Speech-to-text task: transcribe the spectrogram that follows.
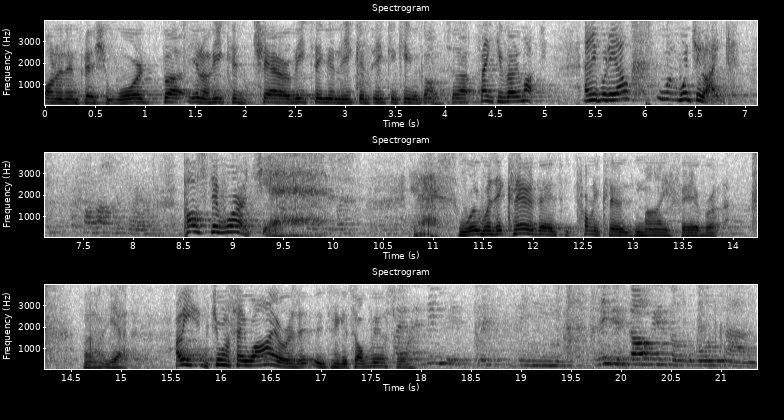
on an inpatient ward, but you know, he could chair a meeting and he could, he could keep it going. So uh, thank you very much. Anybody else? What would you like? Positive words, yes. Yes. Was it clear that it's probably clear it's my favourite? Uh, yeah. I mean, do you want to say why, or is it, do you think it's obvious? Or? I think it, it, the, I think it's obvious on the one hand,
